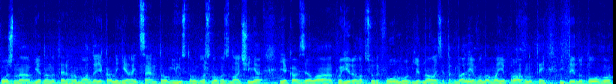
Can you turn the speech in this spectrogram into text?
Кожна об'єднана тергромада, яка не є райцентром і містом обласного значення, яка взяла, повірила в цю реформу, об'єдналася і так далі, вона має прагнути йти до того,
